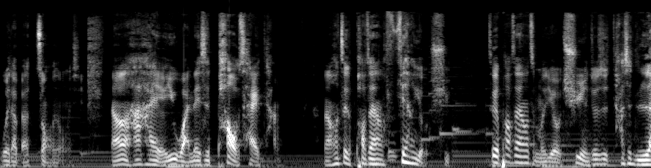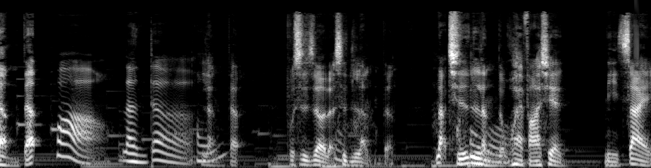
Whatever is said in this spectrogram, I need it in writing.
味道比较重的东西。然后它还有一碗类似泡菜汤，然后这个泡菜汤非常有趣，这个泡菜汤怎么有趣呢？就是它是冷的，哇，冷的，冷的，不是热的，是冷的。那其实冷的，我会发现你在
